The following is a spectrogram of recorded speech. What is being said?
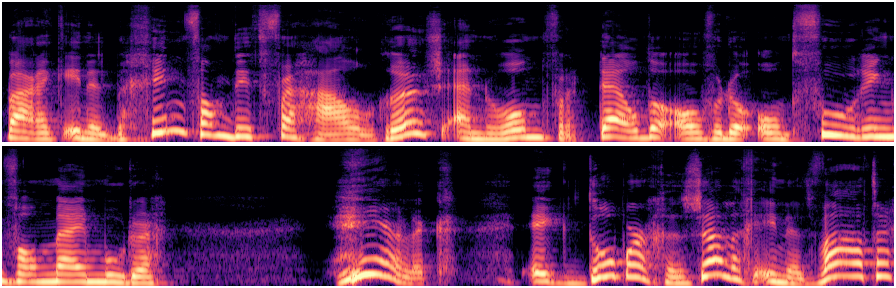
waar ik in het begin van dit verhaal Reus en Ron vertelde over de ontvoering van mijn moeder. Heerlijk! Ik dobber gezellig in het water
